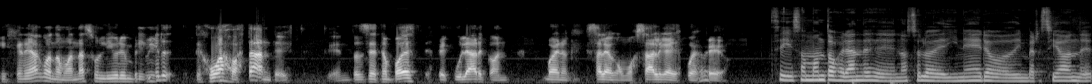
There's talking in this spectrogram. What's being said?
en general cuando mandas un libro a imprimir, te jugas bastante, ¿viste? Entonces no podés especular con, bueno, que salga como salga y después veo. Sí, son montos grandes de no solo de dinero, de inversión, de,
